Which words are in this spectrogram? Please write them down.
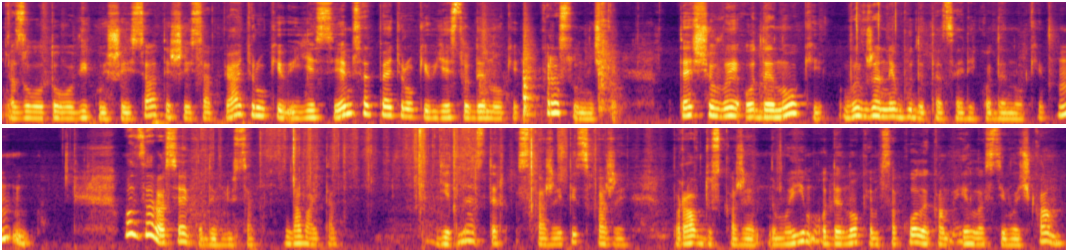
золотого віку і 60, і 65 років, і є 75 років, є одинокі. Красунечки. Те, що ви одинокі, ви вже не будете цей рік одинокі. М-м. От зараз я й подивлюся. Давайте. Дід Нестер, скажи, підскажи, правду скажи моїм одиноким соколикам і ластівочкам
